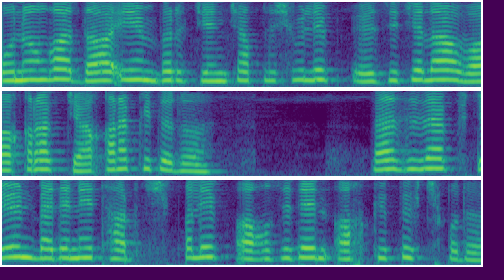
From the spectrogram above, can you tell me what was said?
Оныңға даим бір жин біліп, өліп, өзічела вақырап, жақарап кетеді. Bəzidə bütün bədəni tartışıb qılıb, ağzıdan ağ köpük çıxıdı.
